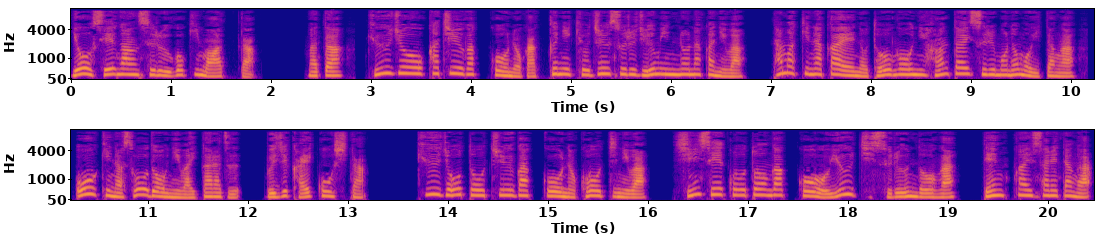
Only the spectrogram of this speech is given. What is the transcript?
よう請願する動きもあった。また、球場下中学校の学区に居住する住民の中には、玉木中への統合に反対する者もいたが、大きな騒動には至らず、無事開校した。旧上東中学校の校地には、新生高等学校を誘致する運動が展開されたが、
